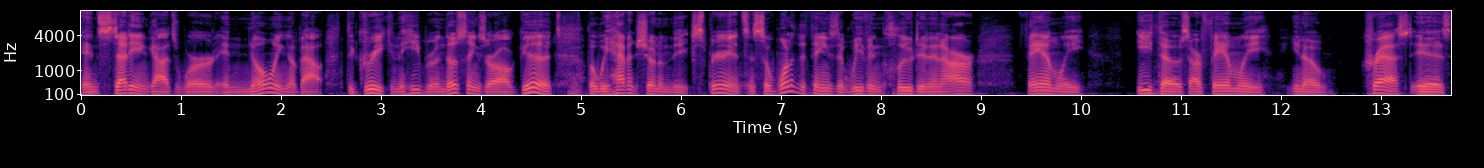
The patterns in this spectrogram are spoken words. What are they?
and studying God's word and knowing about the Greek and the Hebrew. And those things are all good, but we haven't shown them the experience. And so, one of the things that we've included in our family ethos, our family, you know, crest is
